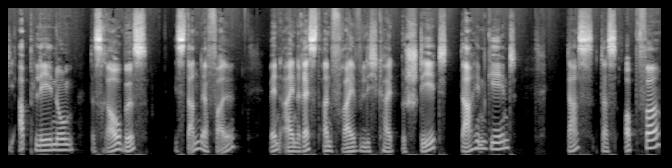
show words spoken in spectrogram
die Ablehnung des Raubes ist dann der Fall, wenn ein Rest an Freiwilligkeit besteht, dahingehend, dass das Opfer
